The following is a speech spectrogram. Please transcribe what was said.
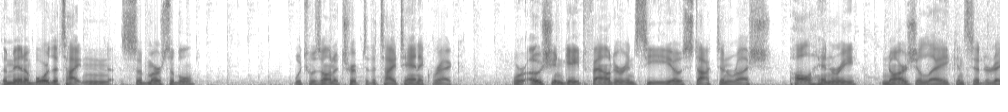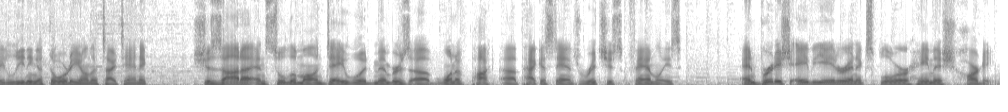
The men aboard the Titan submersible, which was on a trip to the Titanic wreck, were OceanGate founder and CEO Stockton Rush, Paul Henry Nargeolet, considered a leading authority on the Titanic, Shahzada and Suleman Daywood, members of one of pa- uh, Pakistan's richest families, and British aviator and explorer Hamish Harding.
